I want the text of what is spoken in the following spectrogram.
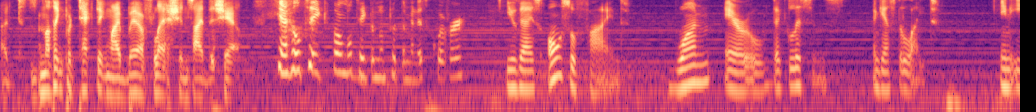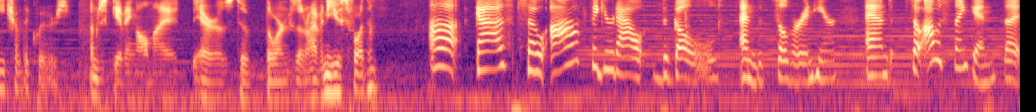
There's nothing protecting my bare flesh inside the shell. Yeah, he'll take Thorn will take them and put them in his quiver. You guys also find one arrow that glistens against the light in each of the quivers. I'm just giving all my arrows to Thorn because I don't have any use for them. Uh, guys, so I figured out the gold and the silver in here. And so I was thinking that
